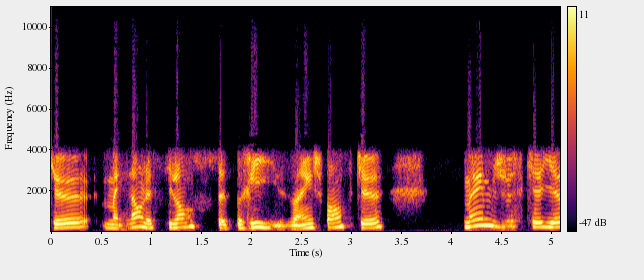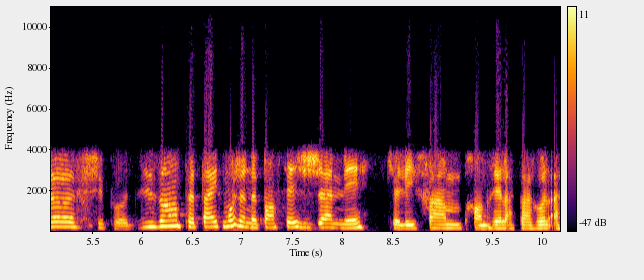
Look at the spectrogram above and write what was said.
que maintenant le silence se brise. Hein. Je pense que même jusqu'il y a, je sais pas, dix ans peut-être, moi je ne pensais jamais que les femmes prendraient la parole à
